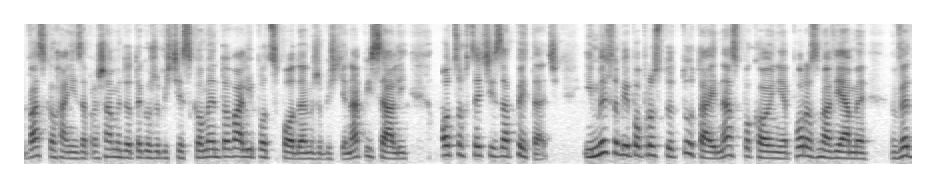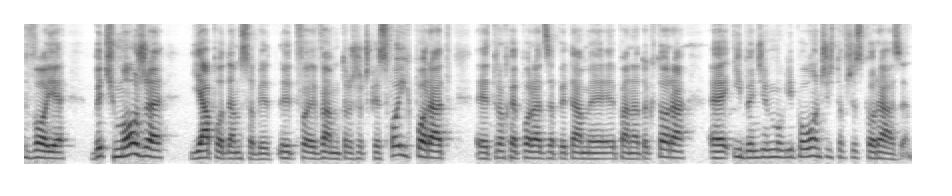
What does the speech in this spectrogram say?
Was, kochani, zapraszamy do tego, żebyście skomentowali pod spodem, żebyście napisali, o co chcecie zapytać. I my sobie po prostu tutaj na spokojnie porozmawiamy we dwoje. Być może ja podam sobie y, wam troszeczkę swoich porad, y, trochę porad zapytamy pana doktora y, i będziemy mogli połączyć to wszystko razem.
